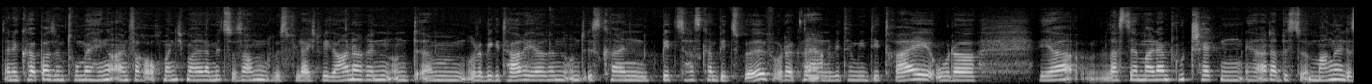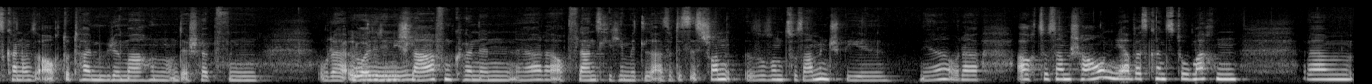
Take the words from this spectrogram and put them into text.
deine Körpersymptome hängen einfach auch manchmal damit zusammen. Du bist vielleicht Veganerin und, ähm, oder Vegetarierin und isst kein, hast kein B12 oder kein ja. Vitamin D3 oder ja, lass dir mal dein Blut checken. Ja, da bist du im Mangel. Das kann uns auch total müde machen und erschöpfen. Oder Leute, die nicht mhm. schlafen können, ja, da auch pflanzliche Mittel. Also das ist schon so, so ein Zusammenspiel. Ja, oder auch zusammen schauen, ja, was kannst du machen, ähm,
